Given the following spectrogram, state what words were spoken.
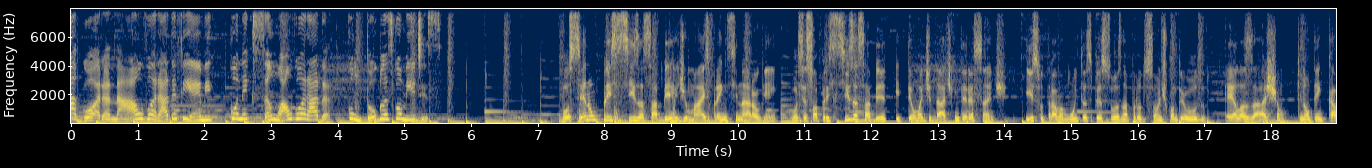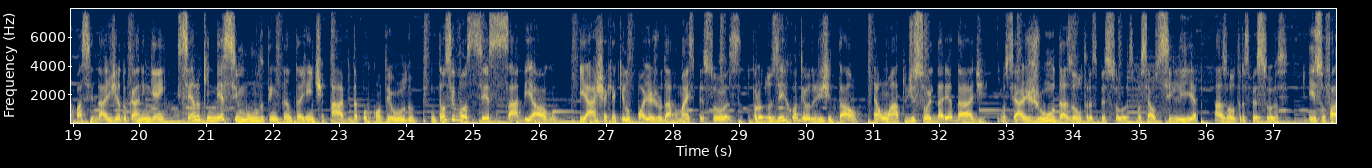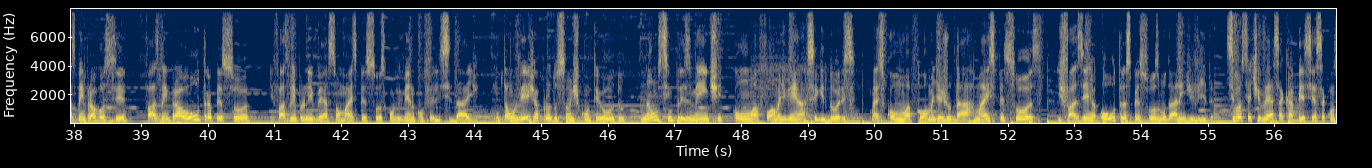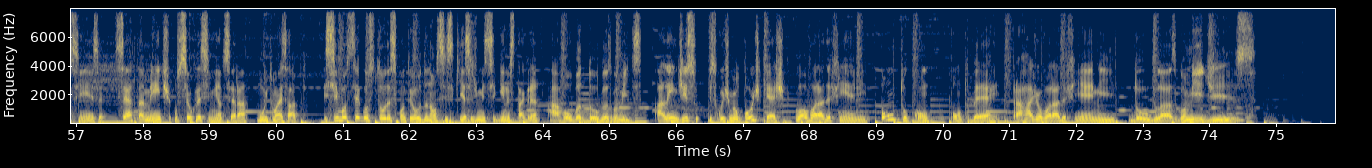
Agora na Alvorada FM, Conexão Alvorada, com Douglas Comides. Você não precisa saber demais para ensinar alguém. Você só precisa saber e ter uma didática interessante. Isso trava muitas pessoas na produção de conteúdo. Elas acham que não tem capacidade de educar ninguém, sendo que nesse mundo tem tanta gente ávida por conteúdo. Então, se você sabe algo e acha que aquilo pode ajudar mais pessoas, produzir conteúdo digital é um ato de solidariedade. Você ajuda as outras pessoas, você auxilia as outras pessoas. Isso faz bem para você, faz bem para outra pessoa e faz bem para o universo. São mais pessoas convivendo com felicidade. Então veja a produção de conteúdo não simplesmente como uma forma de ganhar seguidores, mas como uma forma de ajudar mais pessoas, de fazer outras pessoas mudarem de vida. Se você tiver essa cabeça e essa consciência, certamente o seu crescimento será muito mais rápido. E se você gostou desse conteúdo, não se esqueça de me seguir no Instagram, Douglas Gomides. Além disso, escute meu podcast no alvoradafm.com.br para a Rádio Alvorada FM Douglas Gomides.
